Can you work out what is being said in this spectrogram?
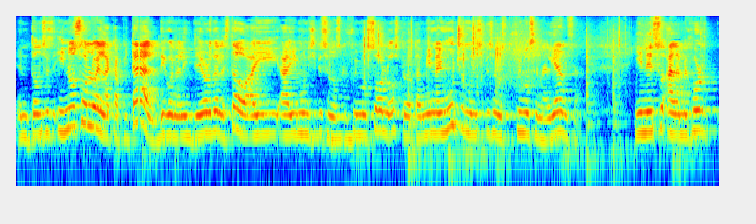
Entonces, y no solo en la capital, digo, en el interior del estado. Hay, hay municipios en los que fuimos solos, pero también hay muchos municipios en los que fuimos en alianza. Y en eso a lo mejor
